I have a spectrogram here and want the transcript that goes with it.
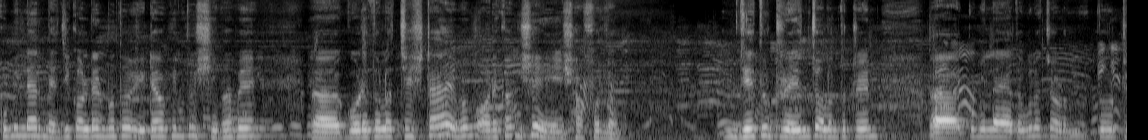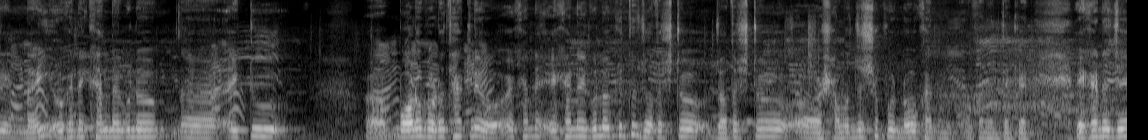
কুমিল্লার ম্যাজিকল্ডের মতো এটাও কিন্তু সেভাবে গড়ে তোলার চেষ্টা এবং অনেকাংশে সফল যেহেতু ট্রেন, চলন্ত ট্রেন কুমিল্লায় এতগুলো চলন্ত ট্রেন নাই, ওখানে খেলনাগুলো একটু বড় বড় থাকলেও এখানে এখানে এগুলো কিন্তু যথেষ্ট যথেষ্ট সামঞ্জস্যপূর্ণ ওখান ওখান থেকে। এখানে যে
